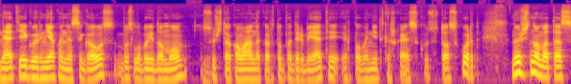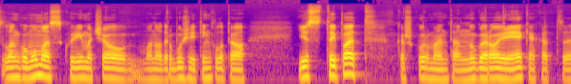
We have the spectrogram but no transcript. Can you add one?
net jeigu ir nieko nesigaus, bus labai įdomu su šitą komandą kartu padirbėti ir pabandyti kažką su to skurti. Na nu, ir žinoma, tas lankomumas, kurį mačiau mano darbužiai tinklapio, jis taip pat kažkur man ten nugaroje rėkia, kad e,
